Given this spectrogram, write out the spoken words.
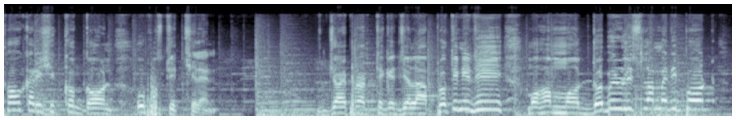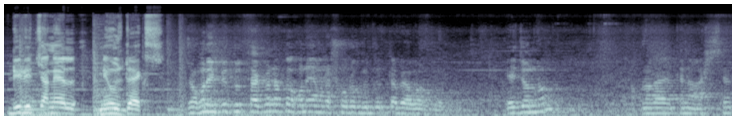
সহকারী শিক্ষকগণ উপস্থিত ছিলেন। জয়পুরহাট থেকে জেলা প্রতিনিধি মোহাম্মদ দবিরুল ইসলামের report, DD channel news desk. যখনই বিদ্যুৎ থাকবে না, তখনই আমরা সৌর বিদ্যুৎটা ব্যবহার করব। এই জন্য আপনারা এখানে আসছেন,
